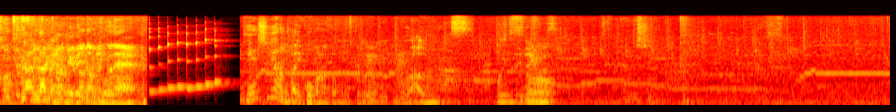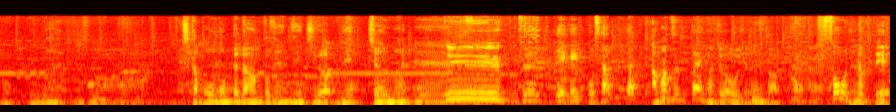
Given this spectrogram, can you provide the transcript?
担々麺。担々麺いくね。天津飯から行こうかなと思うんですけど、うわうま美かも思ってたあんと全然違う。めっちゃうまい。へえ普通って結構酸味があって甘酸っぱい感じが多いじゃないですか、はいはい。そうじゃなくて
